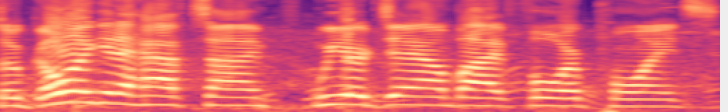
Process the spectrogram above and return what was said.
So going into halftime, we are down by four points.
